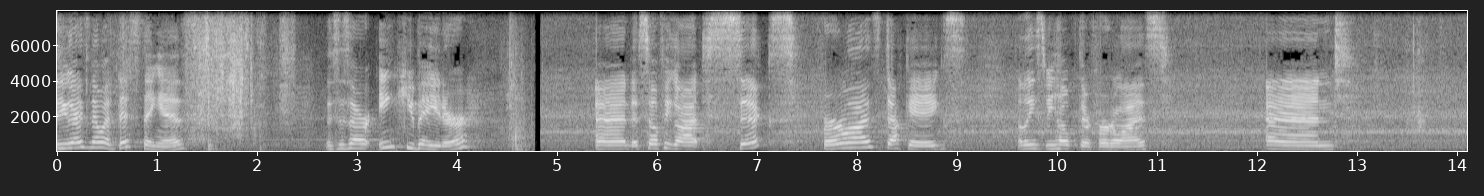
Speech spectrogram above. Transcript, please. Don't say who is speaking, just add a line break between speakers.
So you guys know what this thing is. This is our incubator. And Sophie got six fertilized duck eggs. At least we hope they're fertilized. And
